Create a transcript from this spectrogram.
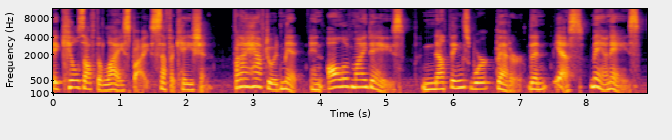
It kills off the lice by suffocation. But I have to admit, in all of my days, nothing's worked better than, yes, mayonnaise.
